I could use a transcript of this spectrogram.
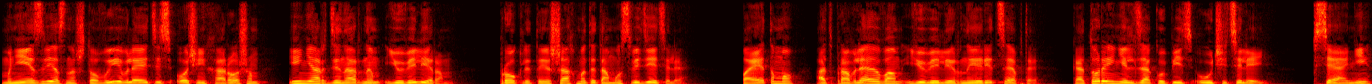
Мне известно, что вы являетесь очень хорошим и неординарным ювелиром. Проклятые шахматы тому свидетели. Поэтому отправляю вам ювелирные рецепты, которые нельзя купить у учителей. Все они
